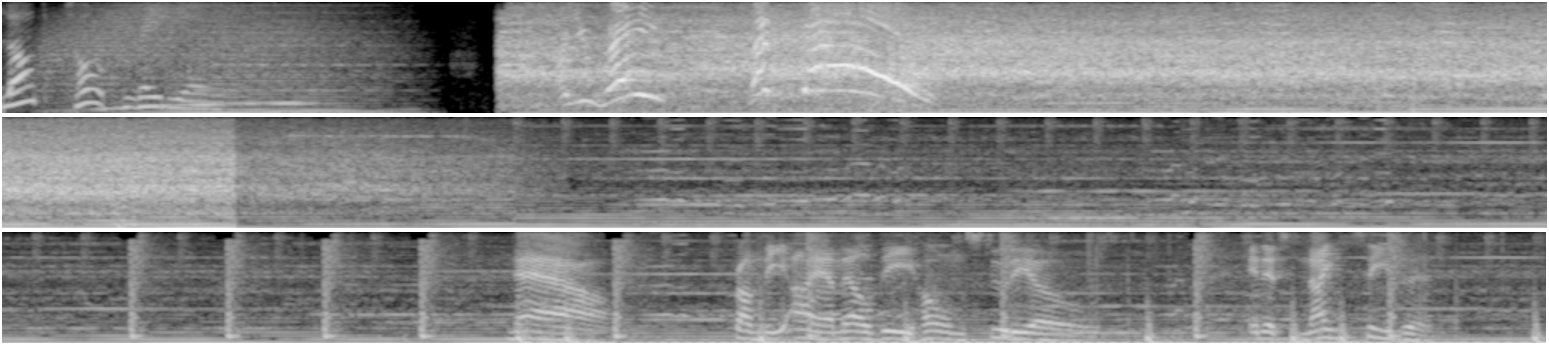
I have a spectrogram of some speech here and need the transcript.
Blog Talk Radio. Are you ready? Let's go! Now, from the IMLD home studios, in its ninth season,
